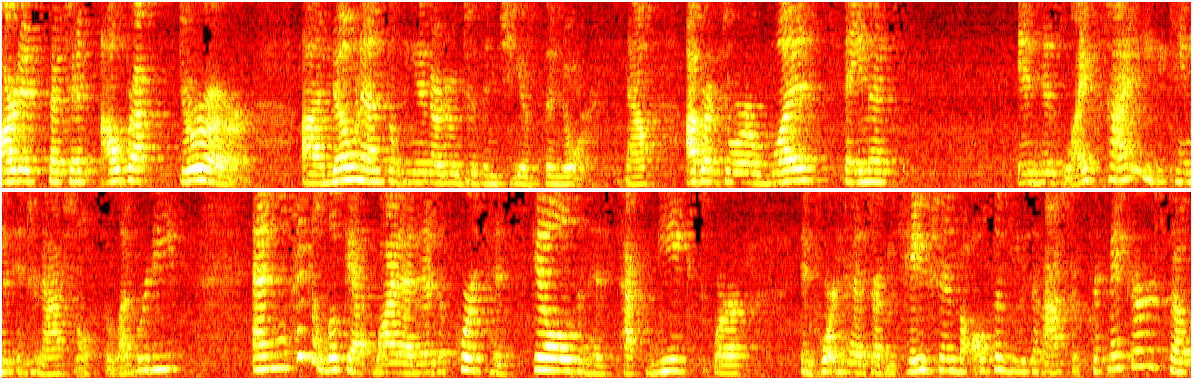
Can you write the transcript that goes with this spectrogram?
artists such as Albrecht Dürer, uh, known as the Leonardo da Vinci of the North. Now, Albrecht Dürer was famous in his lifetime. He became an international celebrity. And we'll take a look at why that is. Of course, his skills and his techniques were important to his reputation, but also he was a master printmaker. So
